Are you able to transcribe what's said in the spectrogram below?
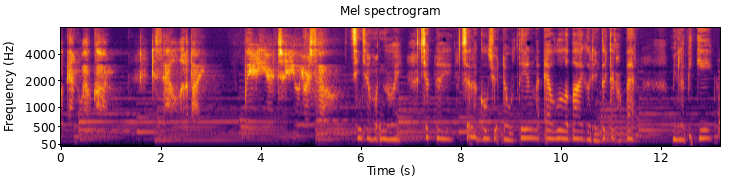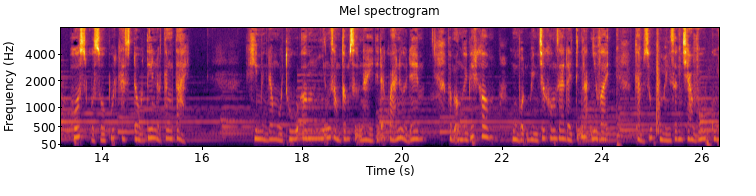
and welcome. It's our lullaby. We're here to heal yourself. Xin chào mọi người, chắc đây sẽ là câu chuyện đầu tiên mà El Lullaby gửi đến tất cả các bạn. Mình là Vicky, host của số podcast đầu tiên được tăng tải. Khi mình đang ngồi thu âm những dòng tâm sự này thì đã quá nửa đêm Và mọi người biết không, ngủ một mình trong không gian đầy tĩnh lặng như vậy Cảm xúc của mình dâng trào vô cùng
